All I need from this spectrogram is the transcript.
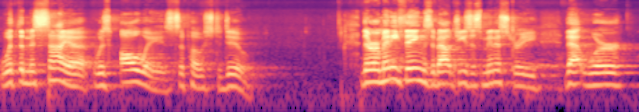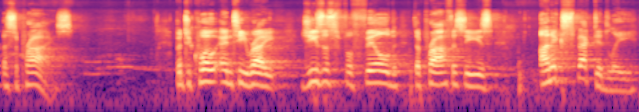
what the Messiah was always supposed to do. There are many things about Jesus' ministry that were a surprise. But to quote N.T. Wright, Jesus fulfilled the prophecies unexpectedly,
